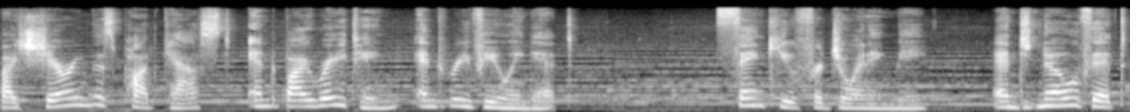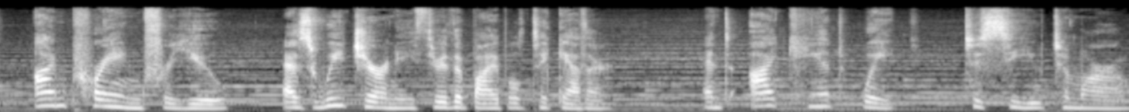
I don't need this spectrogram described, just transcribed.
by sharing this podcast and by rating and reviewing it. Thank you for joining me, and know that I'm praying for you as we journey through the Bible together. And I can't wait to see you tomorrow.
